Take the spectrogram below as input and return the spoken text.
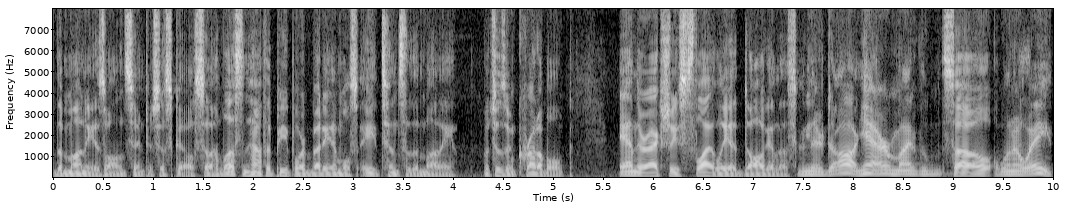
the money is on San Francisco. So less than half the people are betting almost eight tenths of the money, which is incredible. And they're actually slightly a dog in this. And their dog, yeah, I remind So 108.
